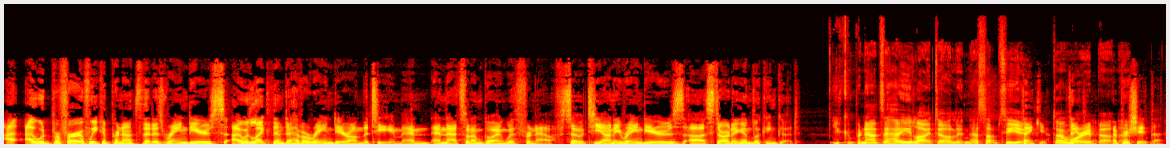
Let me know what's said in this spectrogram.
I, I would prefer if we could pronounce that as reindeers. I would like them to have a reindeer on the team, and and that's what I'm going with for now. So Tiani Reindeers uh, starting and looking good. You can pronounce it how you like, darling. That's up to you. Thank you. Don't Thank worry you. about it. I appreciate that.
